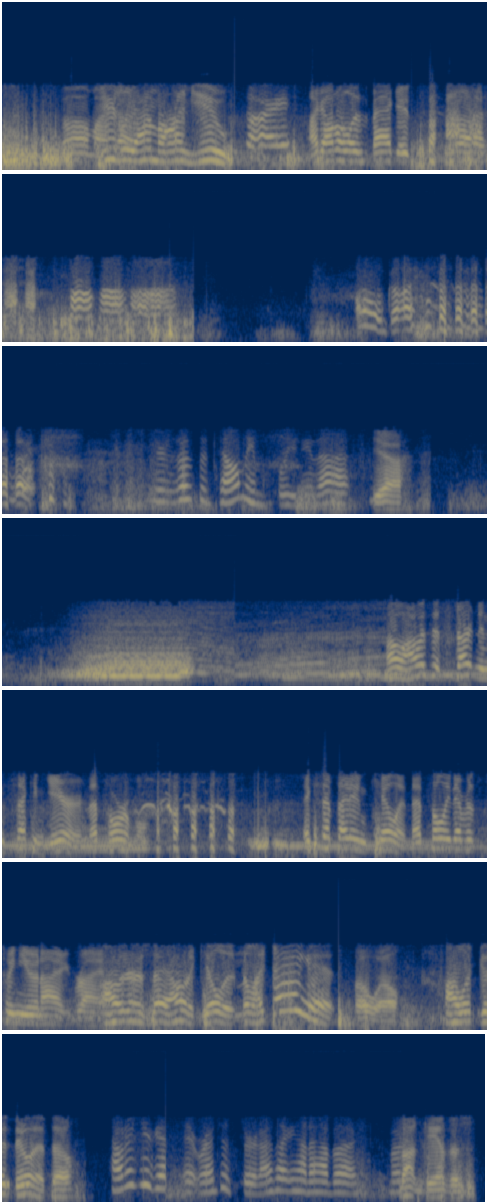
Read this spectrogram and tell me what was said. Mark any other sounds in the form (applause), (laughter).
Oh my Usually god. I'm behind you. Sorry. I got all his baggage. Ha ha ha. Oh god. (laughs) You're supposed to tell me before you do that. yeah. Oh, I was just starting in second gear. That's horrible. (laughs) Except I didn't kill it. That's the only difference between you and I, Ryan. I was gonna say I would have killed it and been like, dang it! Oh well. I look good doing it though. How did you get it registered? I thought you had to have a motor- Not in Kansas.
